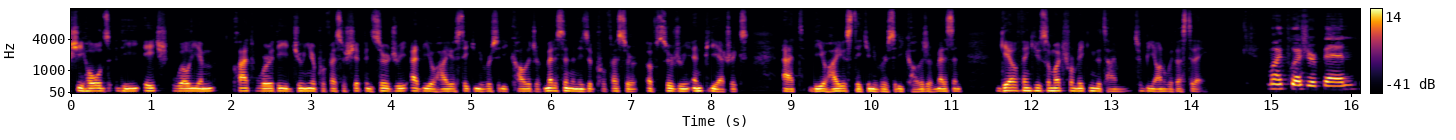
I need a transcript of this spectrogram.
She holds the H. William Clatworthy Junior Professorship in Surgery at The Ohio State University College of Medicine and is a professor of surgery and pediatrics at The Ohio State University College of Medicine. Gail, thank you so much for making the time to be on with us today. My pleasure, Ben.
